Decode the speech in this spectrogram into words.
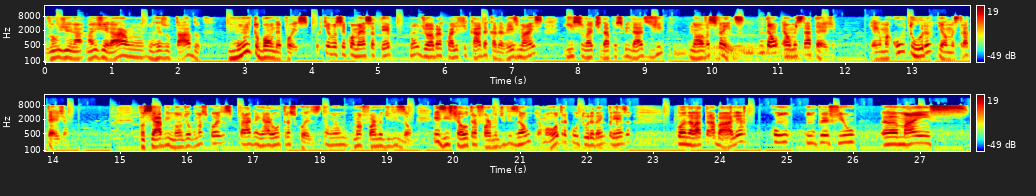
vão gerar, vai gerar um, um resultado muito bom depois, porque você começa a ter mão de obra qualificada cada vez mais e isso vai te dar possibilidades de novas frentes. Então é uma estratégia. É uma cultura e é uma estratégia. Você abre mão de algumas coisas para ganhar outras coisas. Então é uma forma de visão. Existe a outra forma de visão, que é uma outra cultura da empresa, quando ela trabalha com um perfil uh, mais,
